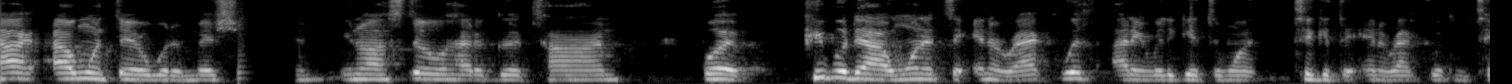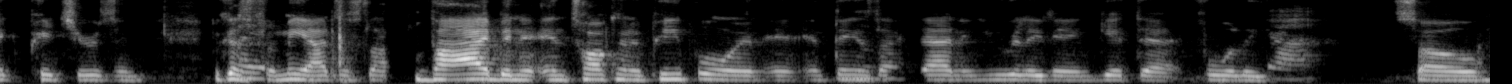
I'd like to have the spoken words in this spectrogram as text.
I, I went there with a mission. You know, I still had a good time, but people that I wanted to interact with, I didn't really get to want to get to interact with and take pictures. And because for me, I just like vibing and, and talking to people and, and, and things mm-hmm. like that. And you really didn't get that fully. Yeah. So,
